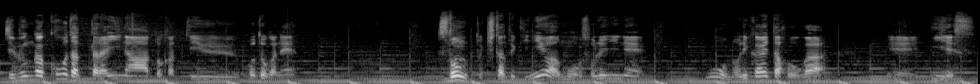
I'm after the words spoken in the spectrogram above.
自分がこうだったらいいなとかっていうことがね、ズドンと来た時にはもうそれにね、もう乗り換えた方が、えーいいです。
